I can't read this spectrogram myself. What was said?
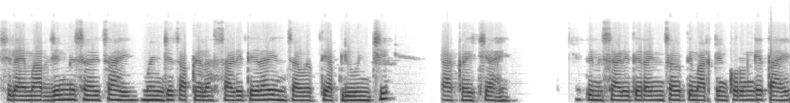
शिलाई मार्जिन मिसळायचं आहे. म्हणजेच आपल्याला साडेतेरा इंचावरती आपली उंची टाकायची आहे. इथे मी साडेतेरा इंचावरती मार्किंग करून घेत आहे.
